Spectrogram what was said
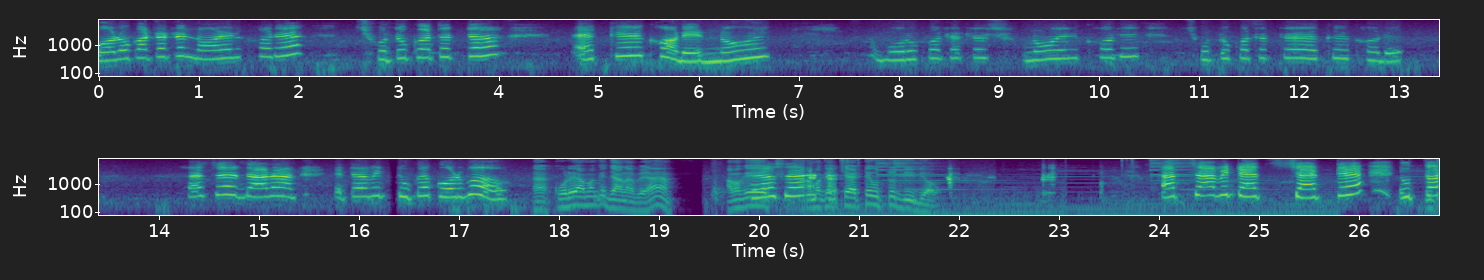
বড় কাটাটা নয়ের ঘরে? ছোট কাঁটাটা একের ঘরে নয় বড় কাঁটাটা নয়ের ঘরে ছোট কাঁটাটা একের ঘরে। হ্যাঁ স্যার দাঁড়ান এটা আমি টুকে করব? হ্যাঁ করে আমাকে জানাবে হ্যাঁ? আমাকে হ্যাঁ আমাকে চ্যাটে উত্তর দিয়ে দাও। আচ্ছা আমি চ্যাটে উত্তর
